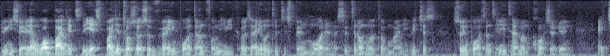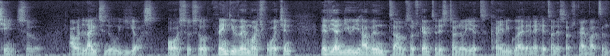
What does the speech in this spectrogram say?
doing so. And then what budget? Yes, budget was also very important for me because I didn't want to spend more than a certain amount of money, which is so important anytime I'm considering a change. So I would like to know yours also. So thank you very much for watching. If you are new, you haven't um, subscribed to this channel yet, kindly go ahead and hit on the subscribe button.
